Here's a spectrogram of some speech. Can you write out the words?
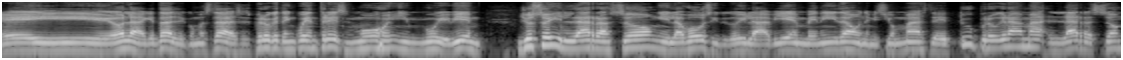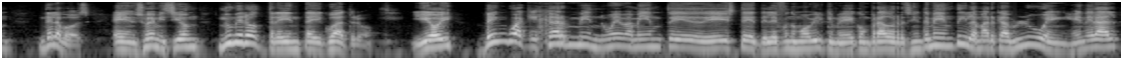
Hey, hola, ¿qué tal? ¿Cómo estás? Espero que te encuentres muy, muy bien. Yo soy La Razón y la Voz y te doy la bienvenida a una emisión más de tu programa La Razón de la Voz, en su emisión número 34. Y hoy vengo a quejarme nuevamente de este teléfono móvil que me he comprado recientemente y la marca Blue en general,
